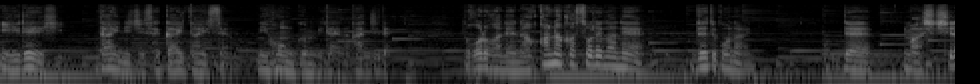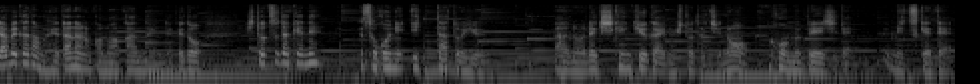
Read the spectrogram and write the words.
慰霊碑第二次世界大戦日本軍みたいな感じで。ところがねなかなかそれがね出てこない。でまあし調べ方も下手なのかもわかんないんだけど一つだけねそこに行ったというあの歴史研究会の人たちのホームページで見つけて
